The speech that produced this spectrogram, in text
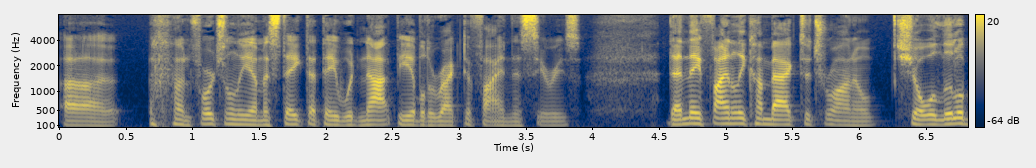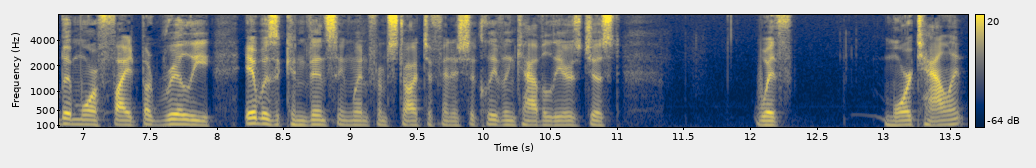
Uh, unfortunately, a mistake that they would not be able to rectify in this series. Then they finally come back to Toronto, show a little bit more fight, but really it was a convincing win from start to finish. The Cleveland Cavaliers just with more talent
